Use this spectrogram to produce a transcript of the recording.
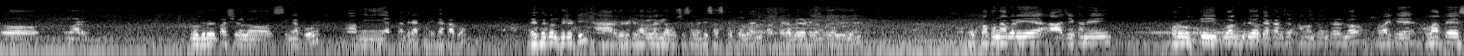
তো আমার নদীর ওই পাশে হলো সিঙ্গাপুর, আমি আপনাদের এখনই দেখাবো। দেখতে থাকুন ভিডিওটি, আর ভিডিওটি ভালো লাগলে অবশ্যই চ্যানেলটি সাবস্ক্রাইব করবেন, পাশে থাকা ভিডিওটি কথা না বাড়িয়ে আজ এখানেই পরবর্তী ব্লগ ভিডিও দেখার জন্য আমন্ত্রণ রইল। সবাইকে আল্লাহ হাফেজ।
